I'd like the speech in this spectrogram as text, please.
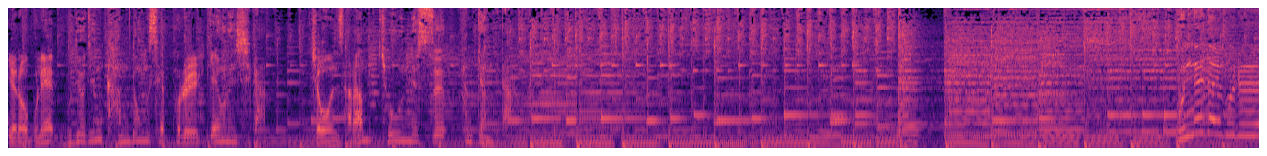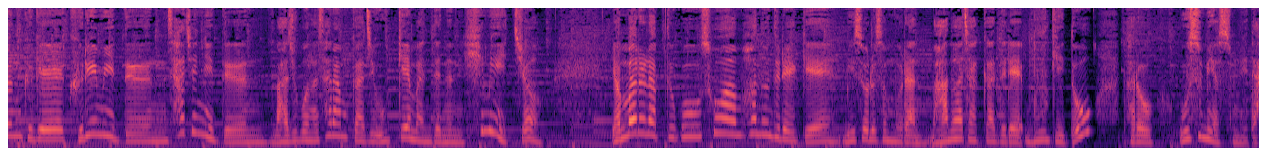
여러분의 무뎌진 감동 세포를 깨우는 시간 좋은 사람 좋은 뉴스 함께합니다. 웃는 얼굴은 그게 그림이든 사진이든 마주보는 사람까지 웃게 만드는 힘이 있죠. 연말을 앞두고 소아암 환우들에게 미소를 선물한 만화 작가들의 무기도 바로 웃음이었습니다.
